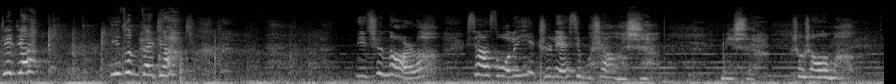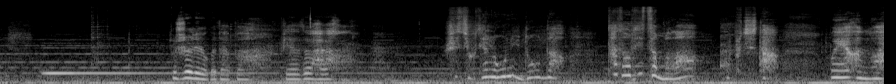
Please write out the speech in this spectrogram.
珍珍。你怎么在这？你去哪儿了？吓死我了！一直联系不上。没事，没事。受伤了吗？就这里有个大包，别的都还好。是九天龙女弄的，她到底怎么了？我不知道，我也很乱。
